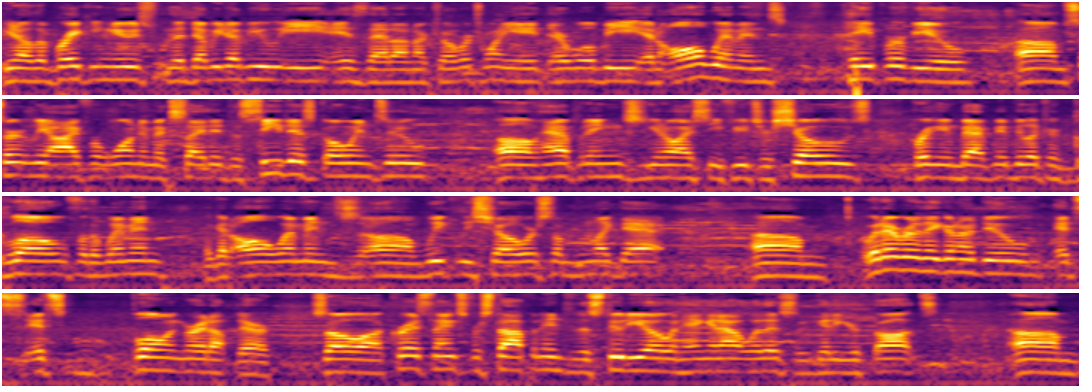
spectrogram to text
you know the breaking news from the WWE is that on October 28th there will be an all women's pay per view. Um, certainly, I for one am excited to see this go into um, happenings. You know, I see future shows bringing back maybe like a glow for the women, like an all women's um, weekly show or something like that. Um, whatever they're gonna do, it's it's blowing right up there. So, uh, Chris, thanks for stopping into the studio and hanging out with us and getting your thoughts. Um,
